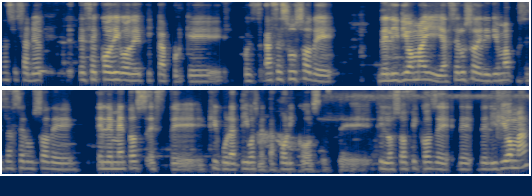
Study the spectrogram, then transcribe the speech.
necesario ese código de ética porque pues haces uso de, del idioma y hacer uso del idioma pues es hacer uso de elementos este, figurativos, metafóricos, este, filosóficos de, del idioma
